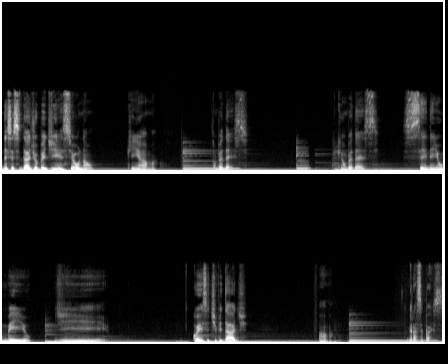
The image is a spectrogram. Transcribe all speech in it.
necessidade de obediência ou não, quem ama obedece. Quem obedece sem nenhum meio de coercitividade ama. Graça e paz.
